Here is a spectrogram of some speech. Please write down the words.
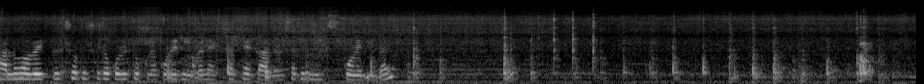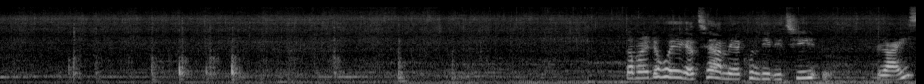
ভালোভাবে একটু ছোট ছোট করে টুকরা করে নেবেন, একসাথে গাজরের সাথে মিক্স করে দিবেন। আমার এটা হয়ে গেছে, আমি এখন দিয়ে দিচ্ছি রাইস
